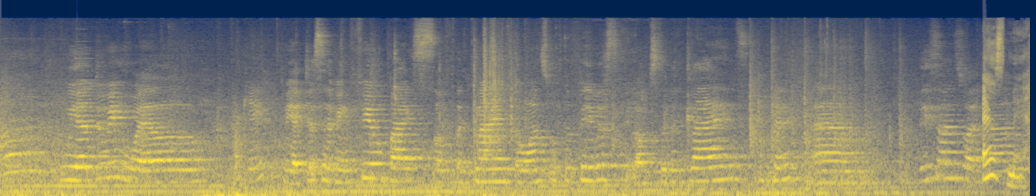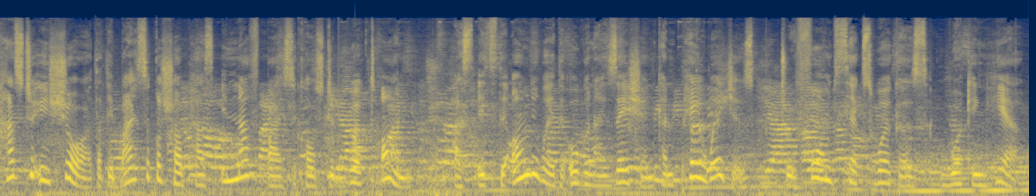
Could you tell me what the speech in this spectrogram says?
Uh, we are doing well. Okay. We are just having few bites of the clients. The ones with the papers belongs to the clients. Okay. Um, Esme has to ensure that the bicycle shop has enough bicycles to be worked on, as it's the only way the organization can pay wages to reformed sex workers working here.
